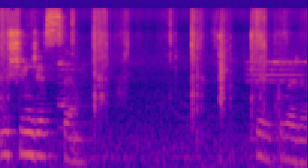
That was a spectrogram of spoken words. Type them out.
düşüncesi, duyguları,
